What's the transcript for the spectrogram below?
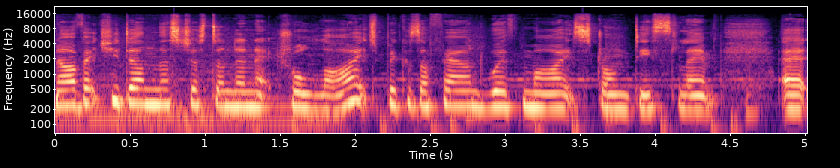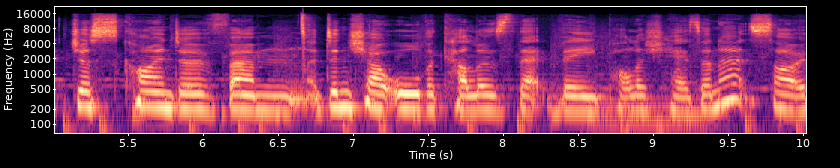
Now I've actually done this just under natural light because I found with my strong desk lamp, it just kind of um, didn't show all the colours that the polish has in it. So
